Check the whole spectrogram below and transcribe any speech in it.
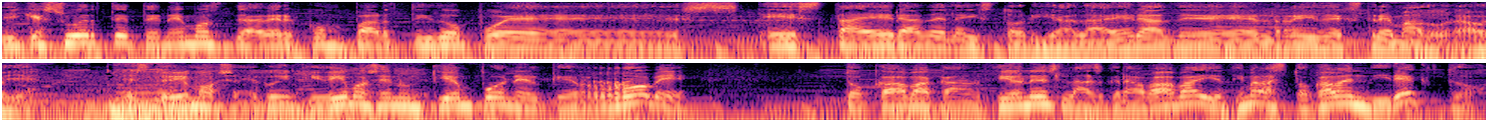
Y qué suerte tenemos de haber compartido pues esta era de la historia, la era del rey de Extremadura. Oye, estuvimos, eh, coincidimos en un tiempo en el que Robe tocaba canciones, las grababa y encima las tocaba en directo.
